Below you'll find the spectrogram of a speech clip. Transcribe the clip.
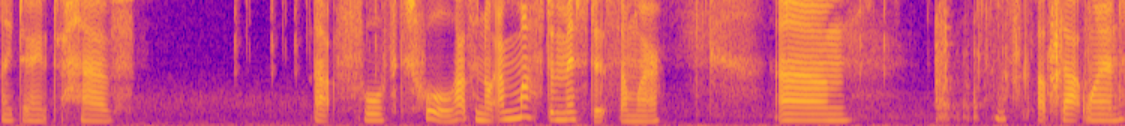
I don't have that fourth tool. That's annoying. I must have missed it somewhere. Um. Let's up that one.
